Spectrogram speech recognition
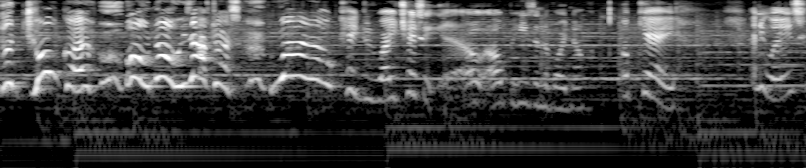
the Joker. Oh no, he's after us! Run! Okay, dude, why are you chasing? Oh, oh, he's in the void now. Okay. Anyways,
